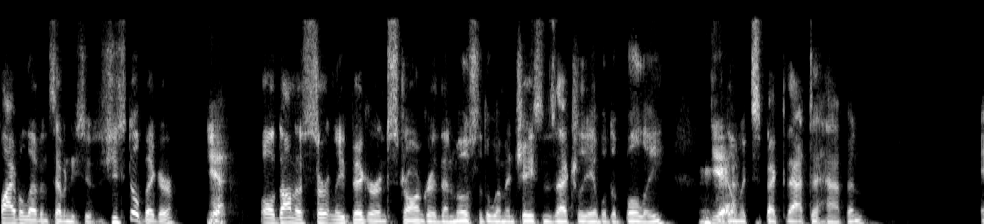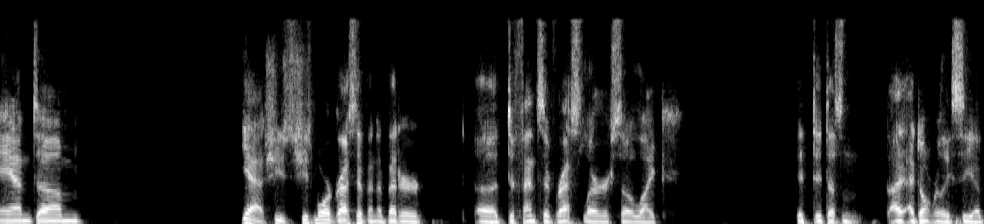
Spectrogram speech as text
5'11, 72. So she's still bigger. Yeah. Well, Aldana's certainly bigger and stronger than most of the women Chiasson's actually able to bully. Yeah. I don't expect that to happen. And um, yeah, she's she's more aggressive and a better uh, defensive wrestler. So like, it it doesn't. I, I don't really see a,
